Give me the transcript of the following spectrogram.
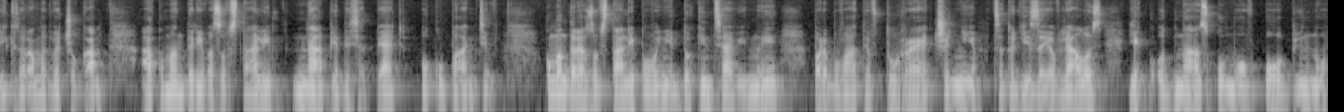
Віктора Медведчука, а командирів Азовсталі на 55 окупантів. Командири Азовсталі повинні до кінця війни перебувати в Туреччині. Це тоді заявлялось як одна з умов обміну.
